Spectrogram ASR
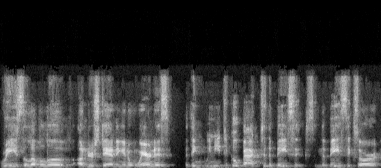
raise the level of understanding and awareness? I think we need to go back to the basics. And the basics are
